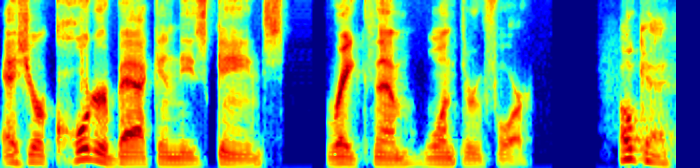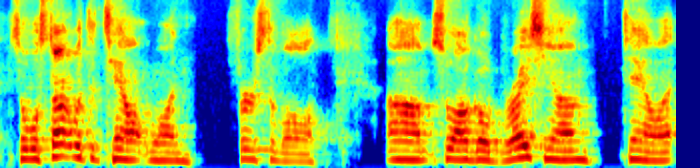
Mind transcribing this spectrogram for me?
as your quarterback in these games, rank them one through four. Okay. So we'll start with the talent one, first of all. Um, so I'll go Bryce Young, talent.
